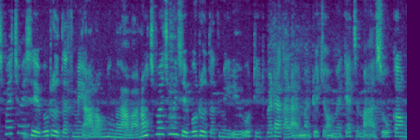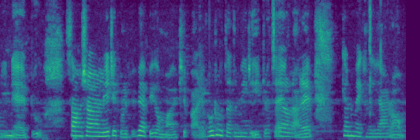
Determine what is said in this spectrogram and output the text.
ချမချမစေဘုဒ္ဓတသမီအားလုံးမင်္ဂလာပါเนาะချမချမစေဘုဒ္ဓတသမီတွေကိုဒီတပတ်တာကလာမှာတွေ့ကြုံမယ်ကက်ချမအစိုးကောင်းနေတဲ့အတူဆောင်းရှောင်းလေးတွေကိုလည်းပြပြပေးအောင်မှာဖြစ်ပါတယ်ဘုဒ္ဓတသမီတွေအတွက်ကြောက်ရောက်လာတဲ့ကက်နမစ်ကလေးကတော့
